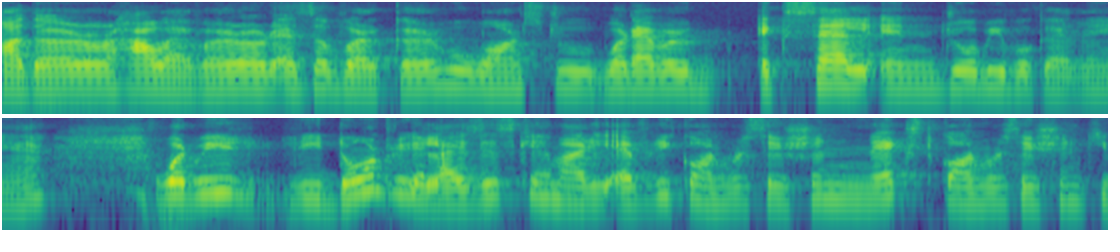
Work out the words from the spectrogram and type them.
mother اور ہاؤ ایور اور as a worker who wants to whatever excel in جو بھی وہ کر رہے ہیں what we we don't realise کہ ہماری ایوری کانورسیشن نیکسٹ کانورسیشن کی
